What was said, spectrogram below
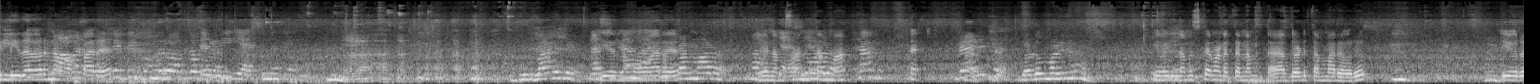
ಇಲ್ಲಿರೋರು ನಮ್ಮ ಅಪ್ಪಾರ. ಇವ್ರ ನಮ್ಮ ಅವ್ವಾರ. ಇವ್ ನಮ್ಮ ಸಣ್ಣ ತಮ್ಮ. ಇವೆಲ್ಲ ನಮಸ್ಕಾರ ಮಾಡತ್ತ ನಮ್ಮ ತ ದೊಡ್ಡ ತಮ್ಮರವರು. ಇವರ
